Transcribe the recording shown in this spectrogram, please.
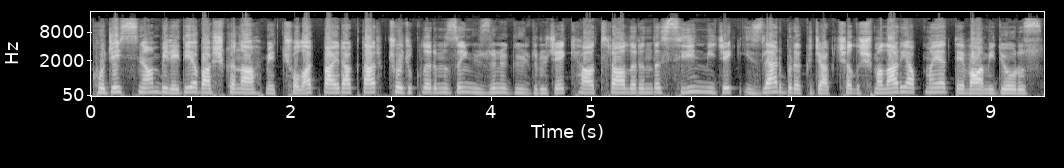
Koca Sinan Belediye Başkanı Ahmet Çolak Bayraktar, çocuklarımızın yüzünü güldürecek, hatıralarında silinmeyecek izler bırakacak çalışmalar yapmaya devam ediyoruz.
